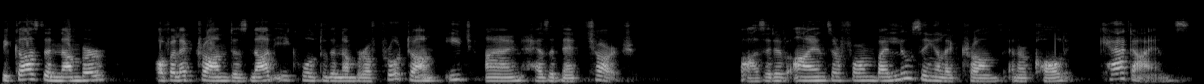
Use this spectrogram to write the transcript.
Because the number of electron does not equal to the number of proton, each ion has a net charge. Positive ions are formed by losing electrons and are called cations.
